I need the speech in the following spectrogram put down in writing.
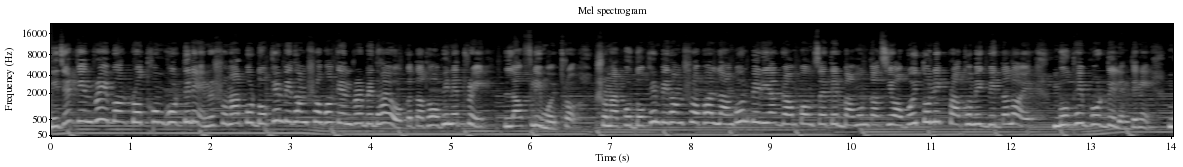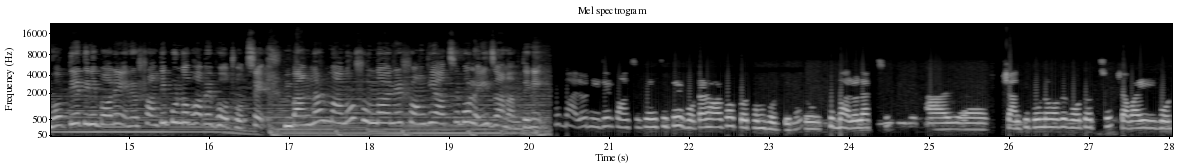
নিজের কেন্দ্রে এবার প্রথম ভোট দিলেন সোনারপুর দক্ষিণ বিধানসভা কেন্দ্রের বিধায়ক তথা অভিনেত্রী লাভলি মৈত্র। সোনারপুর দক্ষিণ বিধানসভার লাঙ্গলবেড়িয়া গ্রাম পঞ্চায়েতের বামুনকাছি অবৈতনিক প্রাথমিক বিদ্যালয়ের বুথে ভোট দিলেন তিনি। ভোট দিয়ে তিনি বলেন, শান্তিপূর্ণভাবে ভোট হচ্ছে। বাংলার মানুষ উন্নয়নের সঙ্গে আছে বলেই জানান তিনি। খুব ভালো নিজের কনস্টিটুয়েন্সিতে ভোটার হওয়ার পর প্রথম ভোট দিল তো খুব ভালো লাগছে। আর শান্তিপূর্ণভাবে ভোট হচ্ছে। সবাই ভোট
